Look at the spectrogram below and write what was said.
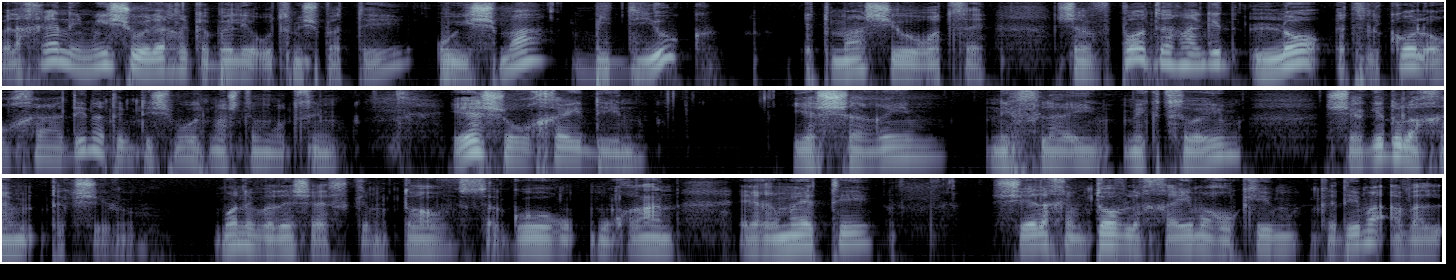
ולכן אם מישהו ילך לקבל ייעוץ משפטי, הוא ישמע בדיוק את מה שהוא רוצה. עכשיו, פה צריך להגיד, לא אצל כל עורכי הדין אתם תשמעו את מה שאתם רוצים. יש עורכי דין ישרים, נפלאים, מקצועיים, שיגידו לכם, תקשיבו, בואו נוודא שההסכם טוב, סגור, מוכן, הרמטי, שיהיה לכם טוב לחיים ארוכים קדימה, אבל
